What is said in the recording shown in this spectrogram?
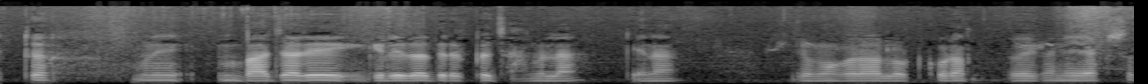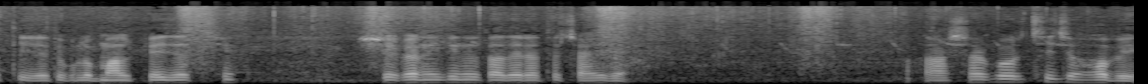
একটা মানে বাজারে গেলে তাদের একটা ঝামেলা কেনা। জমা করা লোড করা। তো এখানে একসাথে যতগুলো মাল পেয়ে যাচ্ছে। সেখানে কিন্তু তাদের এত চাহিদা। আশা করছি যে হবে।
